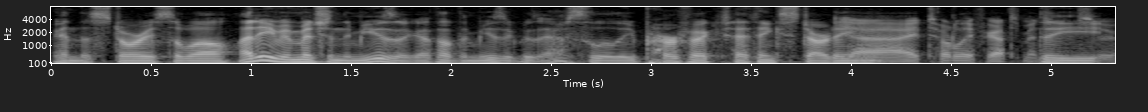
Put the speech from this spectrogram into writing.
and the story so well. I didn't even mention the music. I thought the music was absolutely perfect. I think starting Yeah, I totally forgot to mention the-.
